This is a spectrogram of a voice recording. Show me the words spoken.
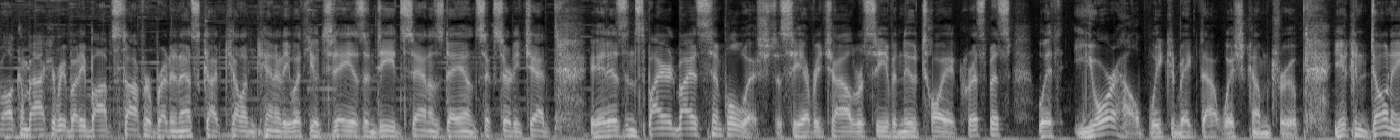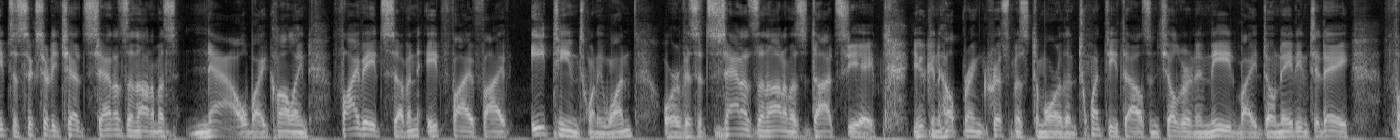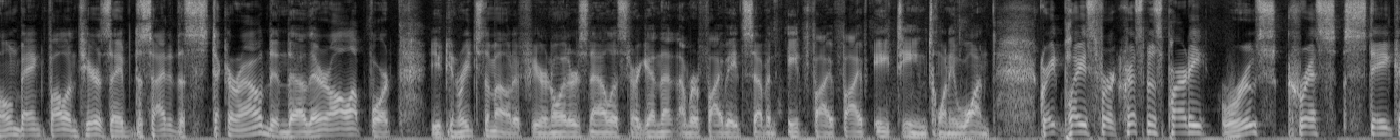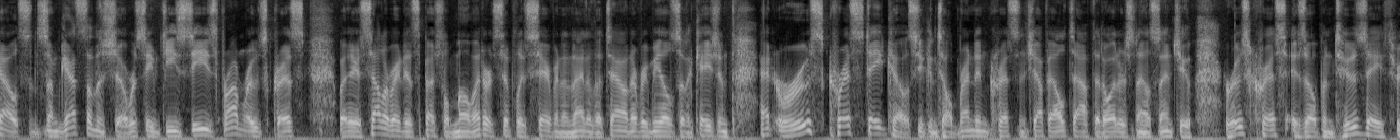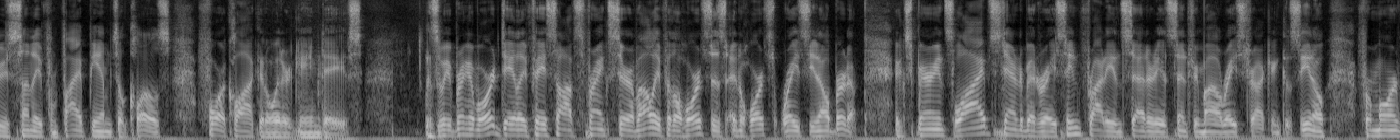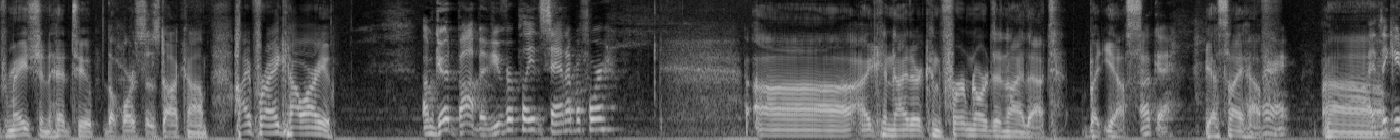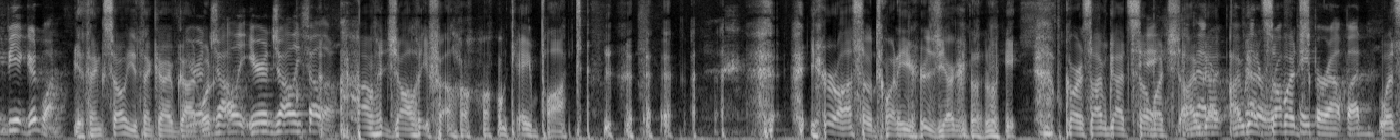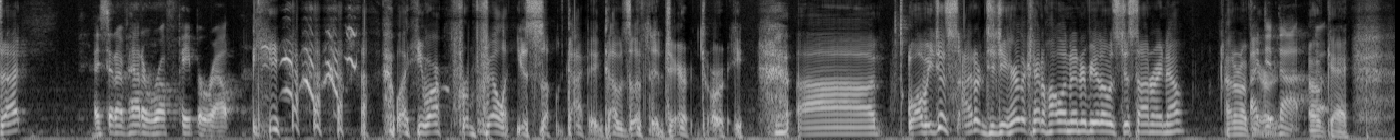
Welcome back, everybody. Bob Stauffer, Brendan Escott, Kellen Kennedy with you. Today is indeed Santa's Day on 630 CHED. It is inspired by a simple wish to see every child receive a new toy at Christmas. With your help, we can make that wish come true. You can donate to 630 CHED Santa's Anonymous now by calling 587 855 1821 or visit santasanonymous.ca. You can help bring Christmas to more than 20,000 children in need by donating today. Phone bank volunteers, they've decided to stick around and uh, they're all up for it. You can reach them out if you're an Oilers Now listener. Again, that number 587 855 1821. Great place for a Christmas party, Ruth's Chris Steakhouse. And some guests on the show received GCs from Ruth's Chris, whether you're celebrating a special moment or simply savoring a night of the town. Every meal is an occasion at Ruth's Chris Steakhouse. You can tell Brendan, Chris, and Chef Eltaf that Oilers Now sent you. Ruth's Chris is open Tuesday through Sunday from 5 p.m. till close, 4 o'clock on Oiler game days. As we bring aboard Daily Faceoffs, Frank Seravalli for the horses and horse racing Alberta. Experience live standardbred racing Friday and Saturday at Century Mile Racetrack and Casino. For more information, head to thehorses.com. Hi, Frank. How are you? I'm good, Bob. Have you ever played Santa before? Uh, I can neither confirm nor deny that, but yes. Okay. Yes, I have. All right. Uh, I think you'd be a good one. You think so? You think I've got you're a what? jolly? You're a jolly fellow. I'm a jolly fellow. okay, pot. you're also 20 years younger than me. Of course, I've got so Hey, much. I've I've got. I've I've had got a so rough much. paper route, bud. What's that? I said I've had a rough paper route. well, you are from Philly, so kind of comes with the territory. Uh, well, we just. I don't. Did you hear the Ken Holland interview that was just on right now? I don't know if you I heard. did not, no. Okay.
